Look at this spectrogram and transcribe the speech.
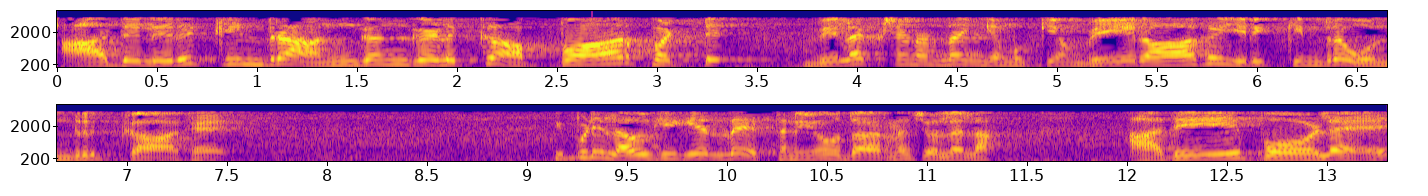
அதில் இருக்கின்ற அங்கங்களுக்கு அப்பாற்பட்டு விலட்சணம் தான் இங்க முக்கியம். வேறாக இருக்கின்ற ஒன்றுக்காக. இப்படி லௌகிகல்ல எத்தனையோ உதாரணம் சொல்லலாம். அதே போல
